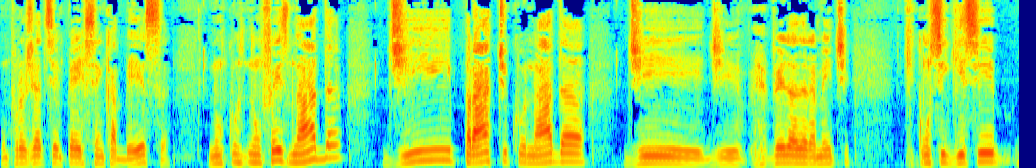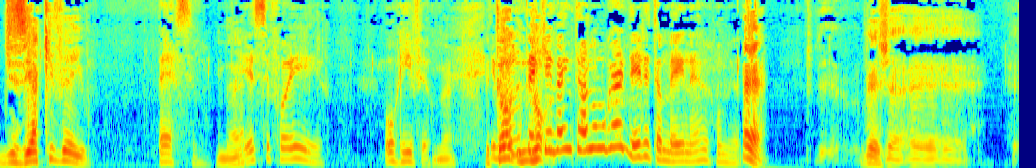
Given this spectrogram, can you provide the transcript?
um projeto sem pé e sem cabeça, não, não fez nada de prático, nada de, de verdadeiramente que conseguisse dizer a que veio. Péssimo. Né? Esse foi horrível. Né? e vamos ter não- quem vai entrar no lugar dele também, né, Romeu? É, veja, é, é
